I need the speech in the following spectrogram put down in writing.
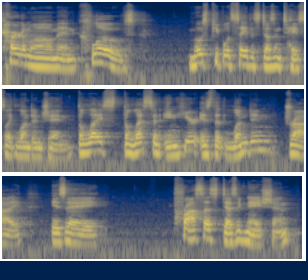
cardamom and cloves most people would say this doesn't taste like London gin. The, lice, the lesson in here is that London Dry is a process designation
